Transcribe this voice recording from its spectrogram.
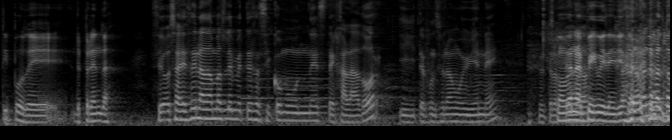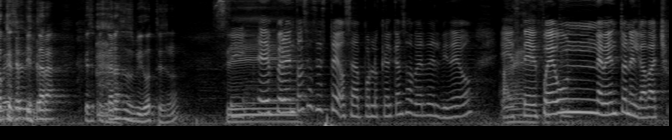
tipo de, de prenda. Sí, o sea, ese nada más le metes así como un este jalador y te funciona muy bien, ¿eh? Como ven al. Pigui de Indito. Nada más le faltó que se pintara, que se pintara sus bigotes, ¿no? Sí. Eh, pero entonces este, o sea, por lo que alcanzo a ver del video, A ver, este fue un evento en el Gabacho.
